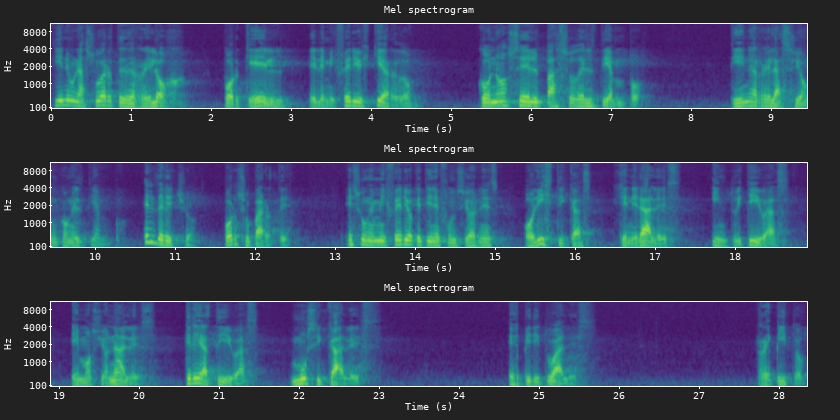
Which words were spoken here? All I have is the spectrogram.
tiene una suerte de reloj, porque él, el hemisferio izquierdo, conoce el paso del tiempo tiene relación con el tiempo. El derecho, por su parte, es un hemisferio que tiene funciones holísticas, generales, intuitivas, emocionales, creativas, musicales, espirituales. Repito,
